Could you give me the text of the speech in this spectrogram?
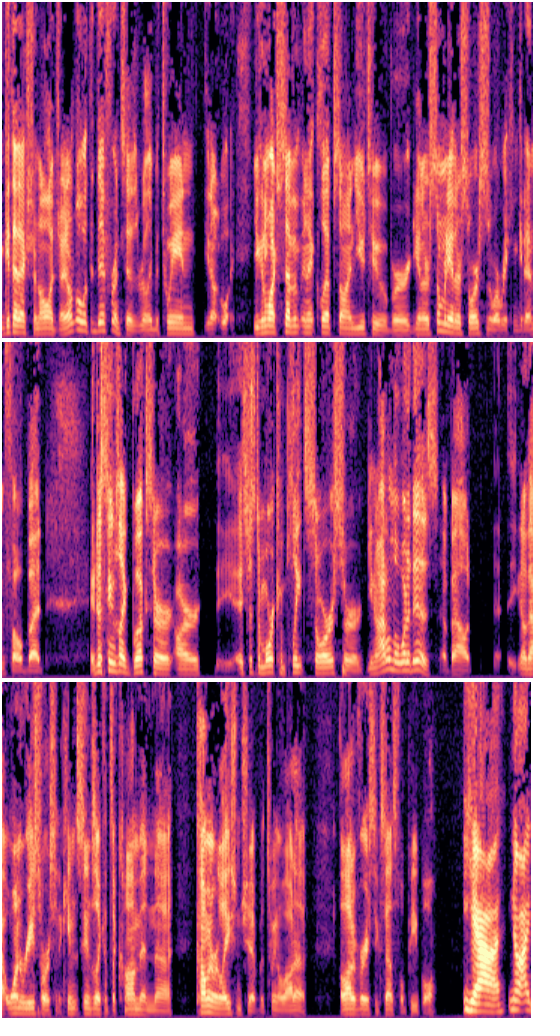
get that extra knowledge. I don't know what the difference is really between you know you can watch seven minute clips on YouTube or you know there's so many other sources where we can get info, but it just seems like books are are it's just a more complete source or you know I don't know what it is about you know that one resource and it seems like it's a common uh, common relationship between a lot of a lot of very successful people. Yeah, no, I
